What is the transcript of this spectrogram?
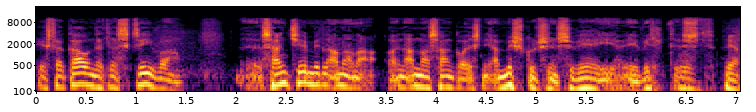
hesta gavne til å skriva eh, sanger med en annan, en annan sang og en myrskursens vei i viltest. Mm. Ja.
